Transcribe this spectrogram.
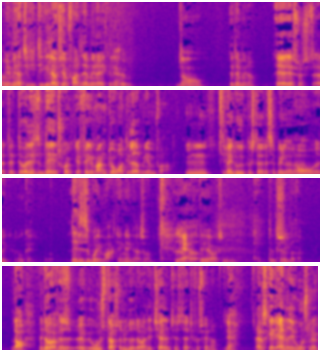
Jamen, jeg mener, de, de kan laves hjemmefra, det er det, jeg mener, jeg ikke kan lide Ja. dem. Nå, Det er det, jeg mener. Ja, jeg synes, at det, det var lidt som det indtryk, jeg fik, at mange gjorde, de lavede dem hjemmefra. mm, de var ikke ude på stedet at tage billeder eller noget? Overhovedet ikke. Okay. Lidt ligesom Waymarking, ikke? Altså, Ja, det er også en dødssyg. Nå, men det var i hvert fald øh, ugens største nyhed, det var de challenges der, de forsvinder. Ja. Er der sket andet i ugens løb?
